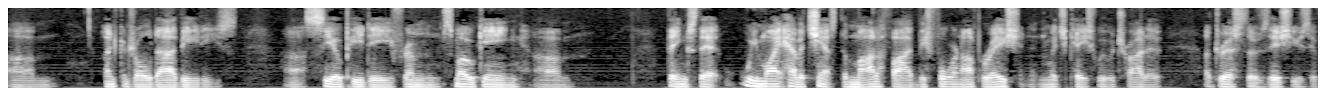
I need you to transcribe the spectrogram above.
um, uncontrolled diabetes, uh, COPD from smoking, um, things that we might have a chance to modify before an operation, in which case we would try to address those issues if,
